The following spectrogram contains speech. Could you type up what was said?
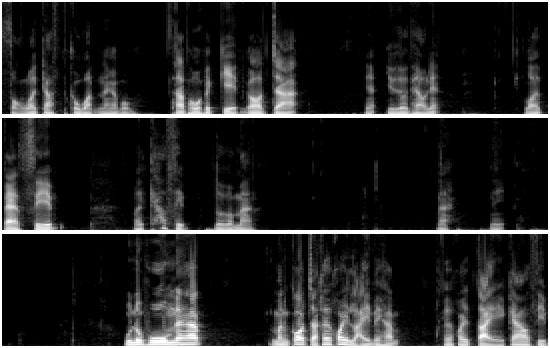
290กว่าวัตต์นะครับผม ถ้า power package ก็จะเนี่ยอยู่แถวๆเนี้ย180 190 โดยประมาณ นะ นี่ อุณหภูมินะครับ มันก็จะค่อยๆไหลไปครับ ค่อยๆไต่ 90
